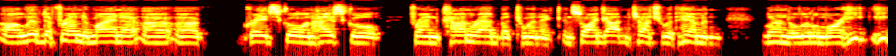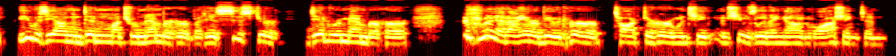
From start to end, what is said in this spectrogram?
uh, lived a friend of mine, a, a, grade school and high school friend, Conrad Butwinik. And so I got in touch with him and learned a little more. He, he, he was young and didn't much remember her, but his sister did remember her. and I interviewed her, talked to her when she, she was living down in Washington.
